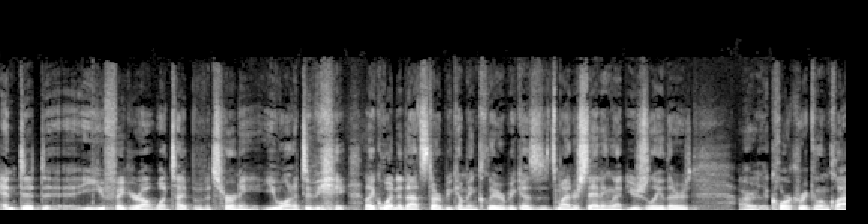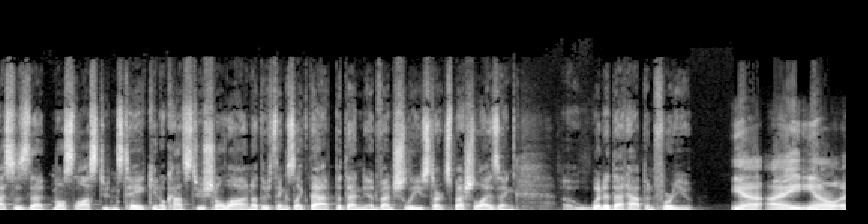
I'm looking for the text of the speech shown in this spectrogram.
And did you figure out what type of attorney you wanted to be? Like, when did that start becoming clear? Because it's my understanding that usually there's are core curriculum classes that most law students take, you know, constitutional law and other things like that. But then eventually you start specializing. Uh, when did that happen for you? Yeah, I, you know,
